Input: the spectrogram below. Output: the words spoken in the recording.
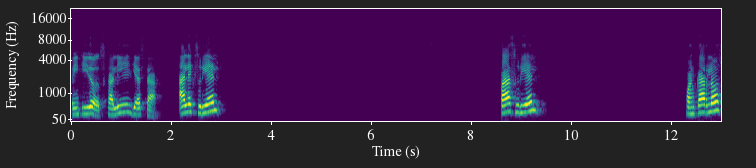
22. Jalil, ya está. Alex Uriel. Paz Uriel. Juan Carlos.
